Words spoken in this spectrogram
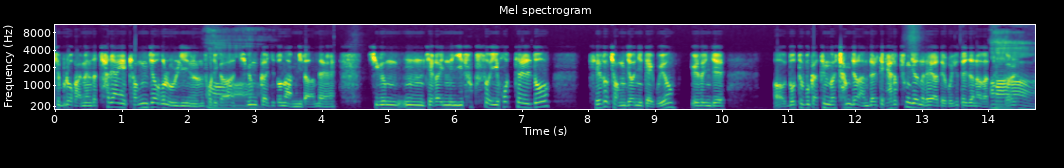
집으로 가면서 차량의 경적을 울리는 소리가 아. 지금까지도 납니다. 네. 지금 음 제가 있는 이 숙소 이 호텔도 계속 정전이 되고요. 그래서 이제 어 노트북 같은 거 정전 안 될 때 계속 충전을 해야 되고 휴대전화 같은 걸. 아,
